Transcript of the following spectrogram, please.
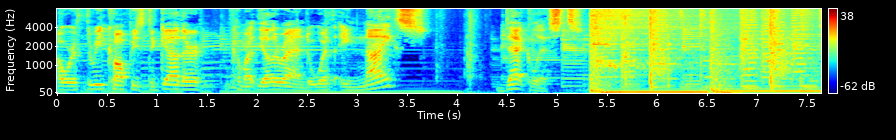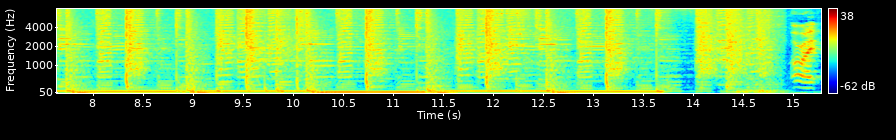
our three copies together, come out the other end with a nice deck list. Alright,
